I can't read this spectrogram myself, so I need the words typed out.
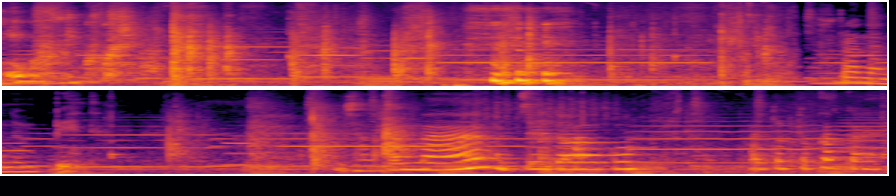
어구 우리 구글 불안한 눈빛 잠깐만 빗질도 하고 발톱도 깎아야 돼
